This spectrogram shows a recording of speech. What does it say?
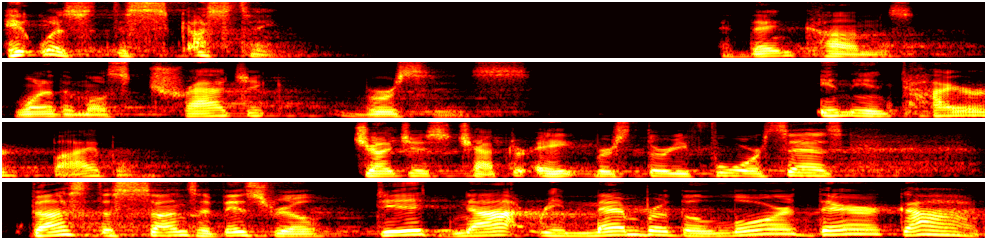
It was disgusting. And then comes one of the most tragic verses in the entire Bible. Judges chapter 8, verse 34 says, Thus the sons of Israel did not remember the Lord their God,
